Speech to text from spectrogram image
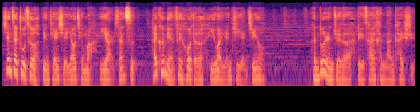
现在注册并填写邀请码一二三四，还可免费获得一万元体验金哦。很多人觉得理财很难开始，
